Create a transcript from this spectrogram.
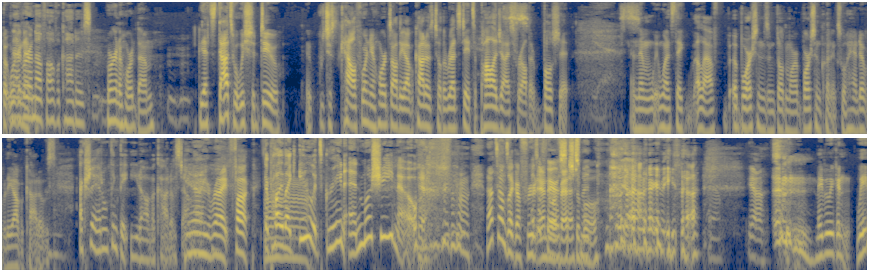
But we're Never gonna enough avocados. we're gonna hoard them. That's that's what we should do. It, we just California hoards all the avocados till the red states apologize for all their bullshit. And then w- once they allow abortions and build more abortion clinics, we'll hand over the avocados. Actually, I don't think they eat avocados down Yeah, there. Yeah, you're right. Fuck. They're probably like, Ah. ew, it's green and mushy. No. Yeah. that sounds like a fruit That's a and fair or vegetable. assessment. I'm not gonna eat that. Yeah. Maybe we can we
